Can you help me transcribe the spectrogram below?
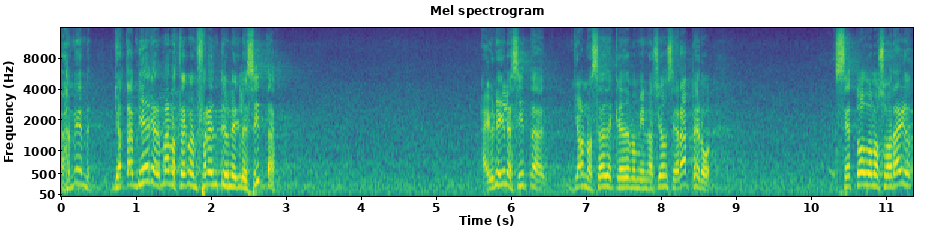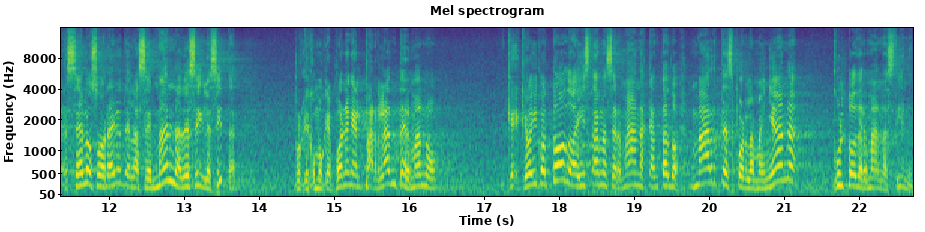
Amén. Yo también, hermanos, tengo enfrente una iglesita. Hay una iglesita, yo no sé de qué denominación será, pero sé todos los horarios, sé los horarios de la semana de esa iglesita. Porque como que ponen el parlante, hermano, que, que oigo todo, ahí están las hermanas cantando. Martes por la mañana, culto de hermanas tienen.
